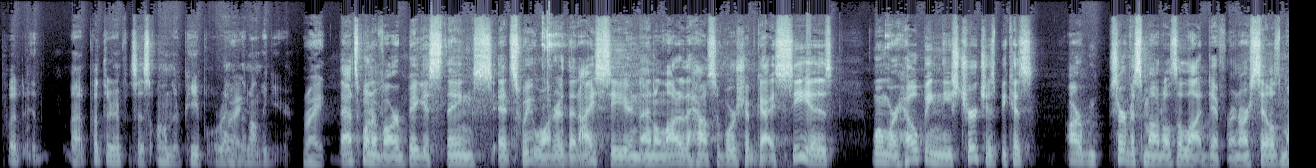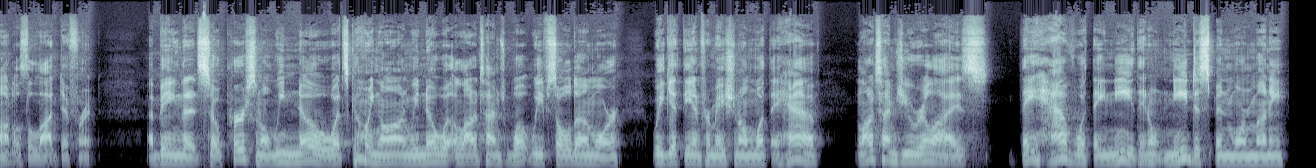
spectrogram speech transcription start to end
put uh, put their emphasis on their people rather Right. than on the gear. Right. that's one of our biggest things at Sweetwater that I see and, and a lot of the House of Worship guys see is when we're helping these churches because our service model is a lot different. Our sales model is a lot different. Uh, being that it's so personal, we know what's going on. We know what a lot of times what we've sold them, or we get the information on what they have. A lot of times you realize they have what they need. They don't need to spend more money.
